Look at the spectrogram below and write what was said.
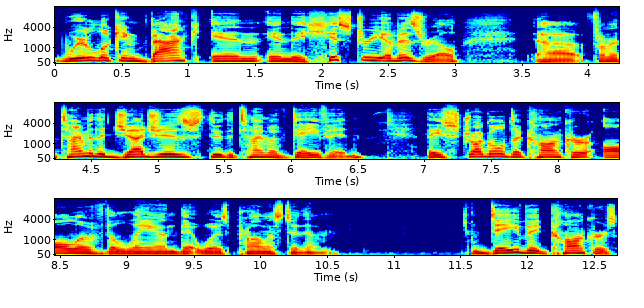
we're looking back in in the history of Israel uh, from the time of the judges through the time of David, they struggled to conquer all of the land that was promised to them. David conquers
